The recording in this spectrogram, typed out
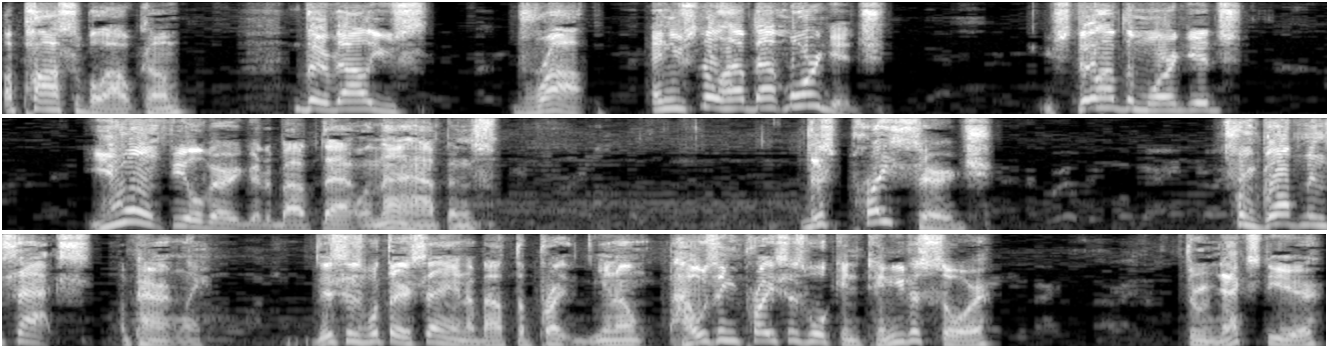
a possible outcome, their values drop and you still have that mortgage. You still have the mortgage. You won't feel very good about that when that happens. This price surge from Goldman Sachs, apparently. This is what they're saying about the price. You know, housing prices will continue to soar through next year.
